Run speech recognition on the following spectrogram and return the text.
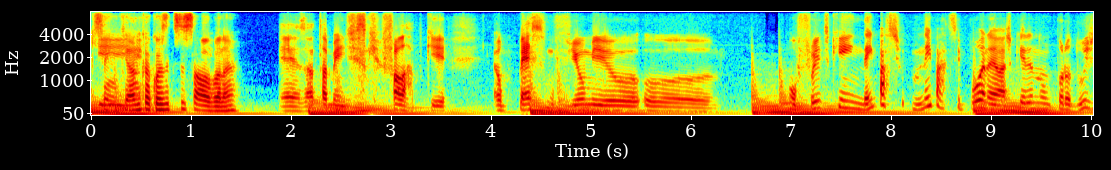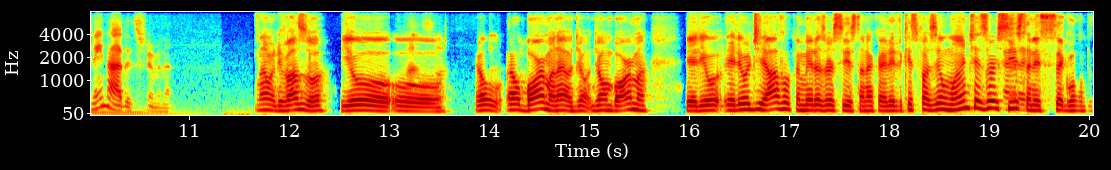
Que... Sim, que é a única coisa que se salva, né? É exatamente isso que eu ia falar, porque é um péssimo filme. O, o, o Friedkin nem, participou, nem participou, né? Eu acho que ele não produz nem nada desse filme, né? Não, ele vazou. E o. o... É o, é o Borman, né? O John, John Borman. Ele, ele odiava o primeiro exorcista, né, cara? Ele quis fazer um anti-exorcista nesse segundo.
